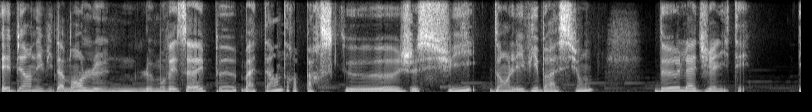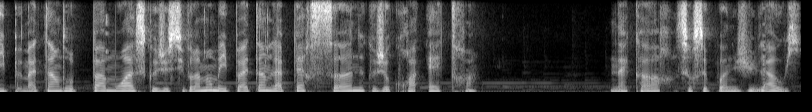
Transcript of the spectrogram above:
eh bien évidemment le, le mauvais œil peut m'atteindre parce que je suis dans les vibrations de la dualité. Il peut m'atteindre pas moi ce que je suis vraiment, mais il peut atteindre la personne que je crois être. D'accord? Sur ce point de vue-là, oui.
